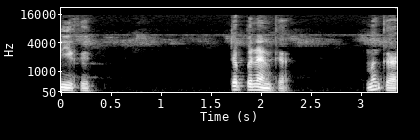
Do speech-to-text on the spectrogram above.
นี่ก็แต่ปานนั้นก็มันก็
